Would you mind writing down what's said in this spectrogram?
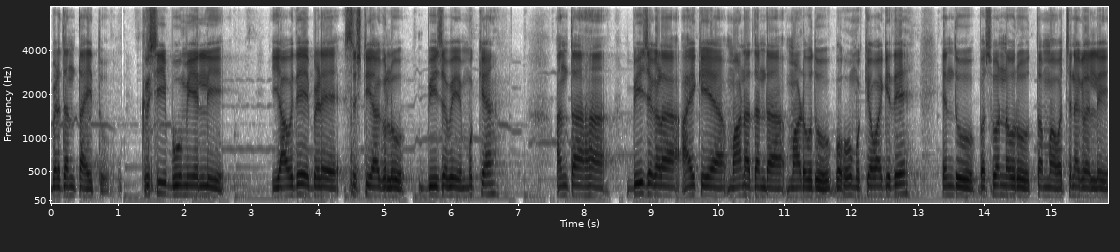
ಬೆಳೆದಂತಾಯಿತು. ಕೃಷಿ ಭೂಮಿಯಲ್ಲಿ ಯಾವುದೇ ಬೆಳೆ ಸೃಷ್ಟಿಯಾಗಲು ಬೀಜವೇ ಮುಖ್ಯ. ಅಂತಹ ಬೀಜಗಳ ಆಯ್ಕೆಯ ಮಾನದಂಡ ಮಾಡುವುದು ಬಹು ಮುಖ್ಯವಾಗಿದೆ ಎಂದು ಬಸವಣ್ಣವರು ತಮ್ಮ ವಚನಗಳಲ್ಲಿ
